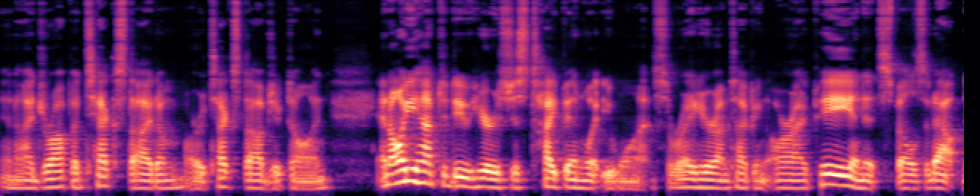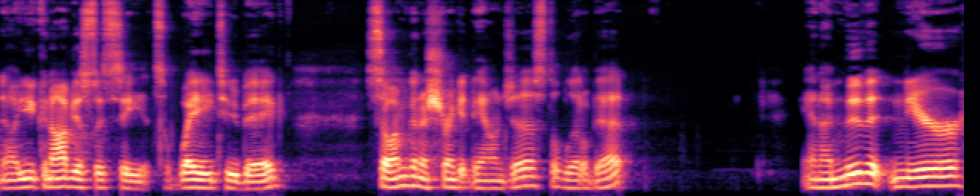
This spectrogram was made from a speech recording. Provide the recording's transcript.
and I drop a text item or a text object on. And all you have to do here is just type in what you want. So right here I'm typing RIP and it spells it out. Now you can obviously see it's way too big. So I'm going to shrink it down just a little bit. And I move it near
